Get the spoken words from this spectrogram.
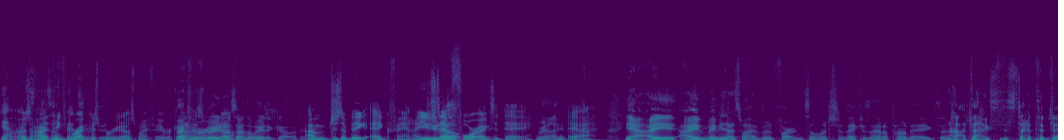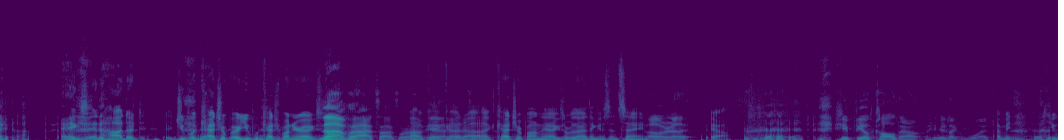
Yeah, I, was, I nothing think fancy, breakfast dude. burrito is my favorite. Breakfast kind of burrito. burritos are the way to go, dude. I'm just a big egg fan. I used to have know- four eggs a day. really? Yeah. Yeah, I, I maybe that's why I've been farting so much today because I had a pound of eggs and hot dogs to start the day. off. eggs and hot dog. Did you put ketchup? Or you put ketchup on your eggs? No, I put hot sauce on it. Okay, Yeah, good. Uh, sauce. ketchup on the eggs over there, I think is insane. oh, really? Yeah. you feel called out. You're like, what? I mean, you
